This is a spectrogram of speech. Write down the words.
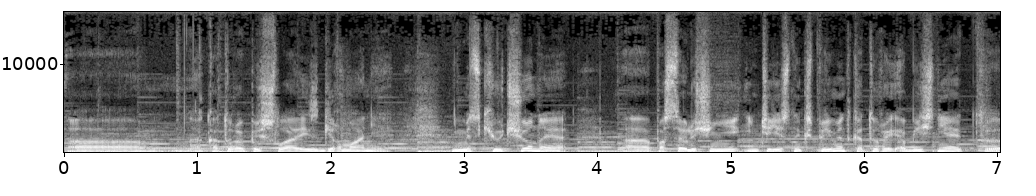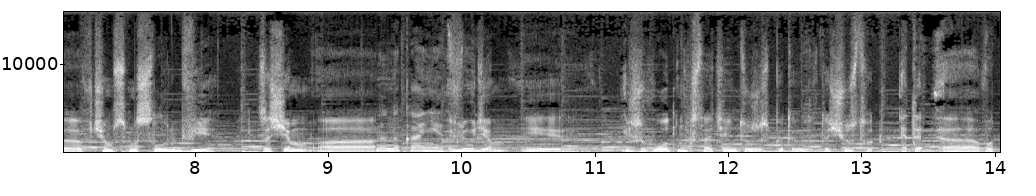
а, которая пришла из Германии. Немецкие ученые а, поставили очень интересный эксперимент, который объясняет, э, в чем смысл любви. Зачем а, ну, наконец. людям и, и животным, кстати, они тоже испытывают это чувство. Это э, вот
